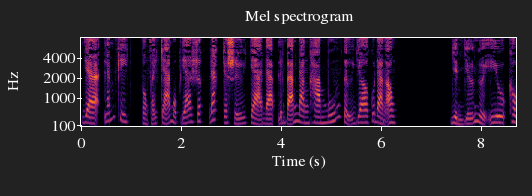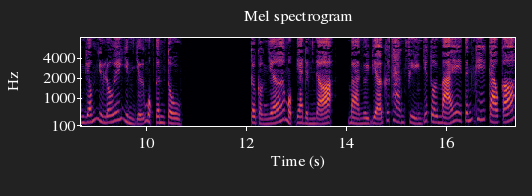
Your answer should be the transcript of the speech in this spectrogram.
và lắm khi còn phải trả một giá rất đắt cho sự chà đạp lên bản năng ham muốn tự do của đàn ông. gìn giữ người yêu không giống như lối gìn giữ một tên tù. Tôi còn nhớ một gia đình nọ mà người vợ cứ than phiền với tôi mãi tính khí cao có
